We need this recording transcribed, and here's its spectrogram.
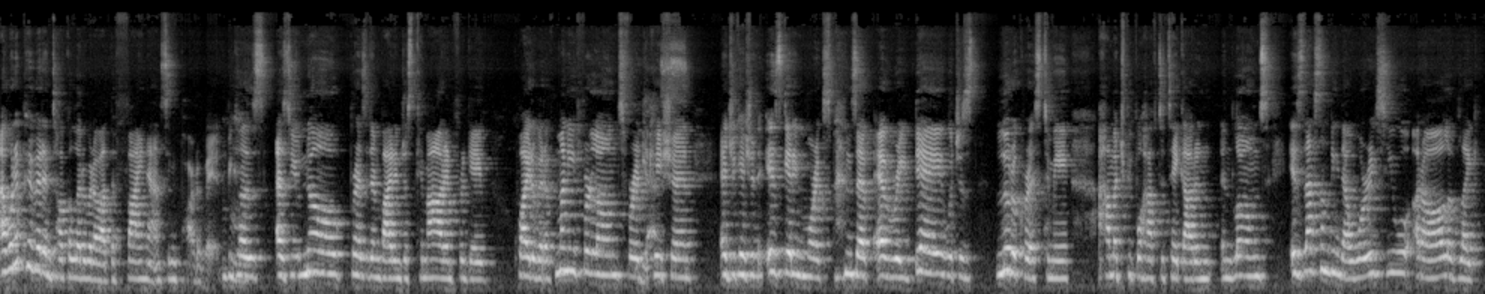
I want to pivot and talk a little bit about the financing part of it mm-hmm. because, as you know, President Biden just came out and forgave quite a bit of money for loans for education. Yes. Education is getting more expensive every day, which is ludicrous to me. How much people have to take out in, in loans. Is that something that worries you at all? Of like,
